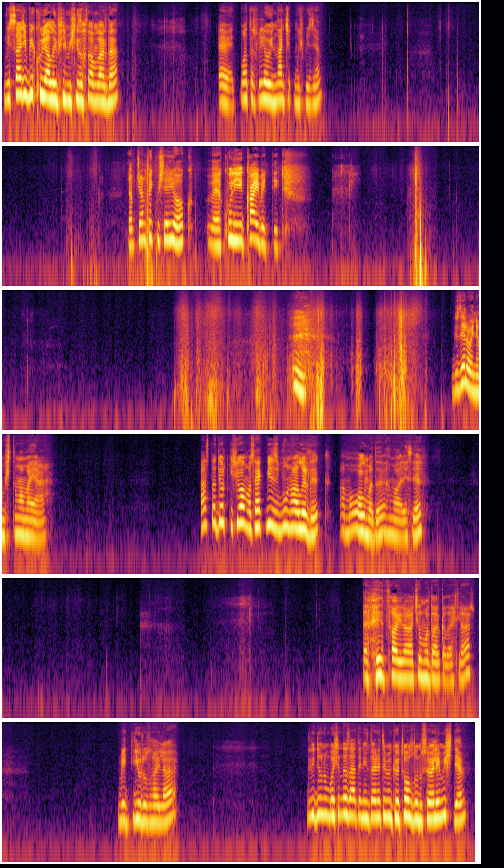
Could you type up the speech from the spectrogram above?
Biz sadece bir kule alabilmişiz adamlardan. Evet, Butterfly oyundan çıkmış bizim. Yapacağım pek bir şey yok ve kuleyi kaybettik. Güzel oynamıştım ama ya. Aslında dört kişi olmasak biz bunu alırdık. Ama olmadı maalesef. Evet hala açılmadı arkadaşlar. Bekliyoruz hala. Videonun başında zaten internetimin kötü olduğunu söylemiştim.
